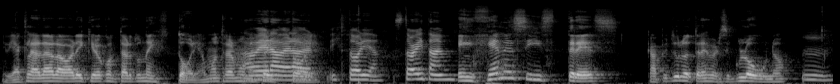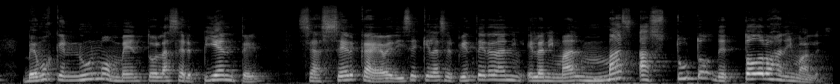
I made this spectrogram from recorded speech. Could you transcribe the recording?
Y voy a aclarar ahora y quiero contarte una historia. Vamos a entrar en un A momento ver, a ver, a historia. ver. Historia. Story time. En Génesis 3, capítulo 3, versículo 1, Mm, vemos que en un momento la serpiente se acerca a Eva y dice que la serpiente era el, el animal más astuto de todos los animales.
